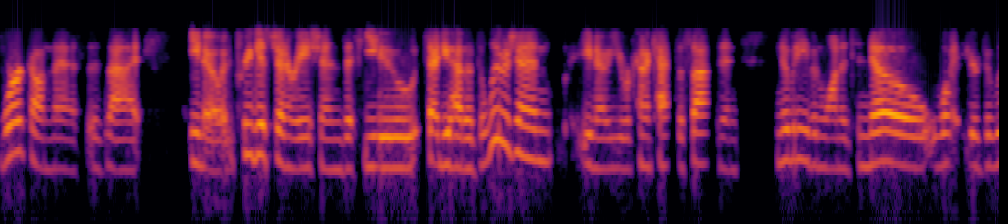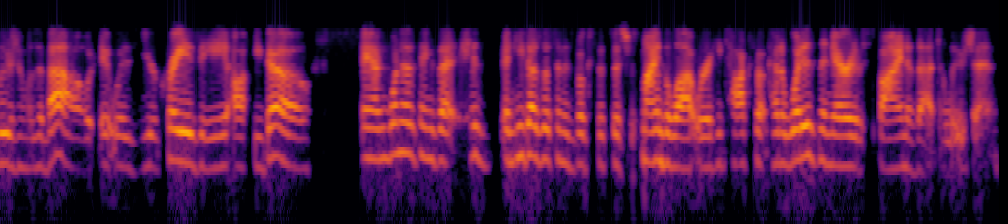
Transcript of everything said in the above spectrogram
work on this is that, you know, in previous generations, if you said you had a delusion, you know, you were kind of cast aside and nobody even wanted to know what your delusion was about. It was you're crazy, off you go. And one of the things that his and he does this in his book Suspicious Minds a lot, where he talks about kind of what is the narrative spine of that delusion,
